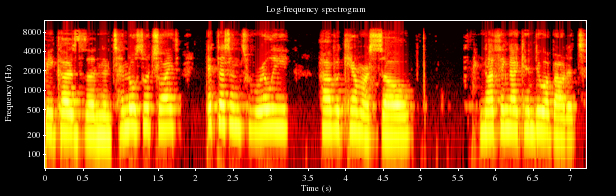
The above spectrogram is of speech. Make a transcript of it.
because the Nintendo Switch Lite it doesn't really have a camera so nothing I can do about it.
